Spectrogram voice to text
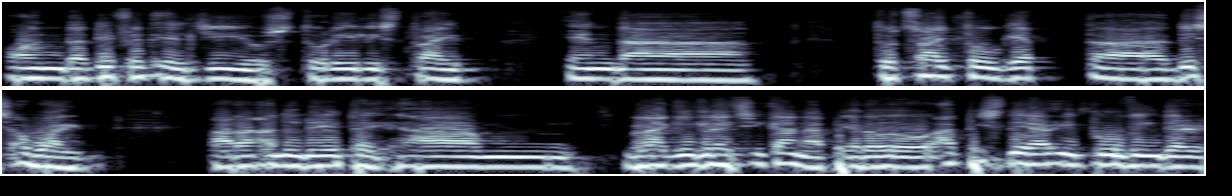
on the different LGUs to really strive and uh, to try to get uh, this award. Para ano na ito eh, um, bragging rights ika nga, pero at least they are improving their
